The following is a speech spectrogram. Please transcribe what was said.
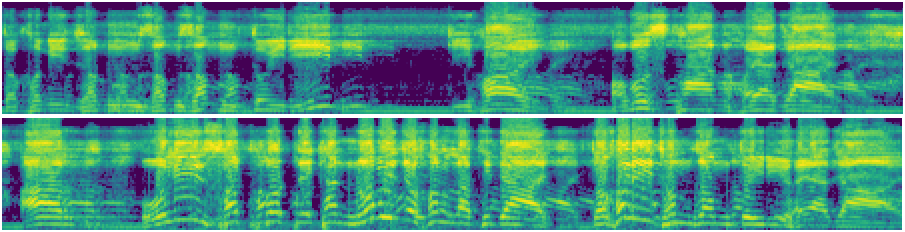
তখনই জম জমজম তৈরির কি হয়, অবস্থান হয়ে যায়। আর অলির ছটফট দেখা নবী যখন লাথি দেয়, তখনই ঝমঝম তৈরি হয়ে যায়।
